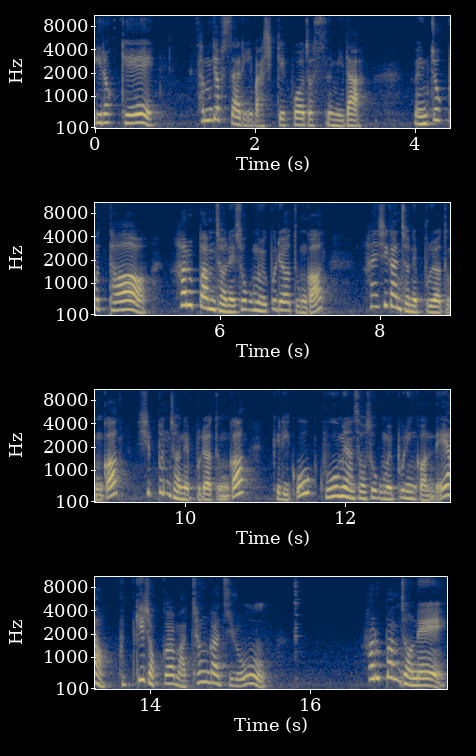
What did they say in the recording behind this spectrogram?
이렇게 삼겹살이 맛있게 구워졌습니다. 왼쪽부터 하룻밤 전에 소금을 뿌려둔 것, 1시간 전에 뿌려둔 것, 10분 전에 뿌려둔 것, 그리고 구우면서 소금을 뿌린 건데요. 굽기 전과 마찬가지로 하룻밤 전에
